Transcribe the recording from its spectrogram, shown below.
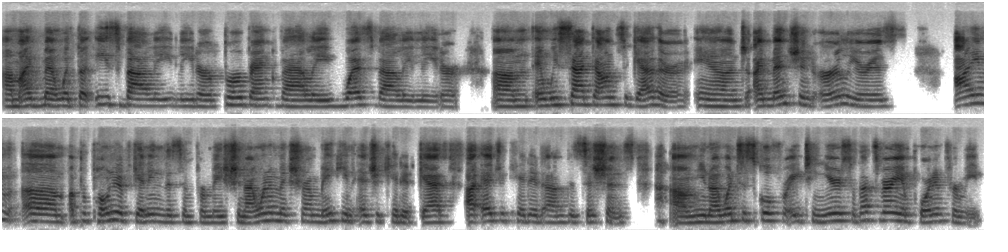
Um, I've met with the East Valley leader, Burbank Valley, West Valley leader, um, and we sat down together. And I mentioned earlier is I'm um, a proponent of getting this information. I want to make sure I'm making educated guess, uh, educated um, decisions. Um, you know, I went to school for 18 years, so that's very important for me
